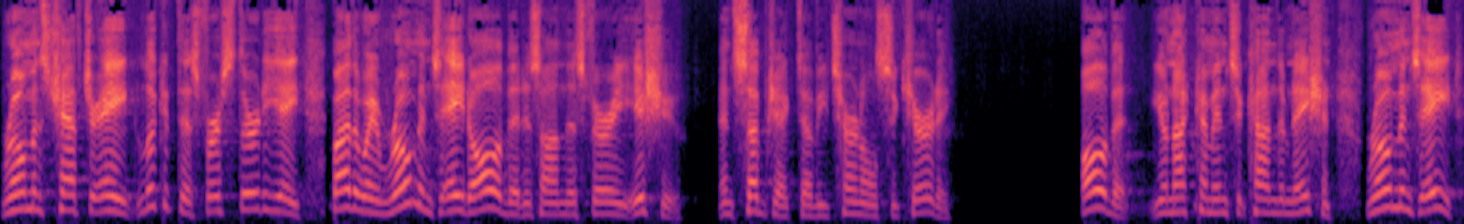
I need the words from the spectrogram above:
Romans chapter 8, look at this, verse 38. By the way, Romans 8, all of it is on this very issue and subject of eternal security. All of it. You'll not come into condemnation. Romans 8,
